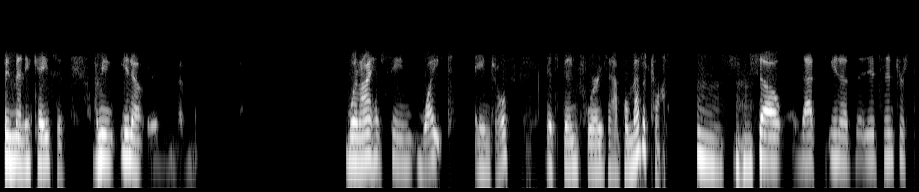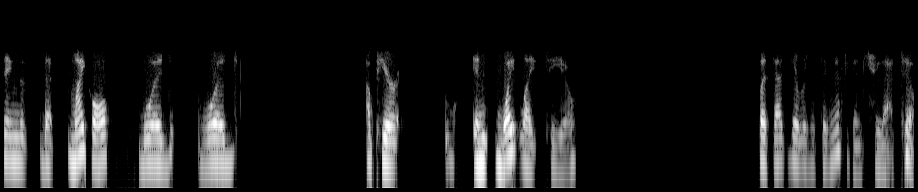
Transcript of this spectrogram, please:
in many cases, I mean, you know, when I have seen white angels, it's been, for example, Metatron. Mm-hmm. So that's you know it's interesting that, that Michael would would appear in white light to you, but that there was a significance for that too.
